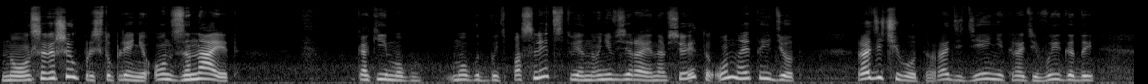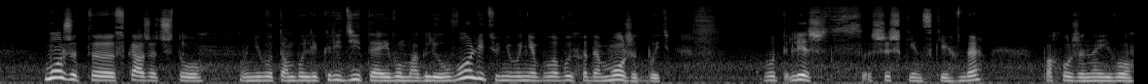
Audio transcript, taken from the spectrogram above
но он совершил преступление. Он знает, какие могут, могут быть последствия, но невзирая на все это, он на это идет. Ради чего-то, ради денег, ради выгоды. Может, э, скажет, что у него там были кредиты, а его могли уволить, у него не было выхода, может быть. Вот Лес Шишкинский, да, похоже на его,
